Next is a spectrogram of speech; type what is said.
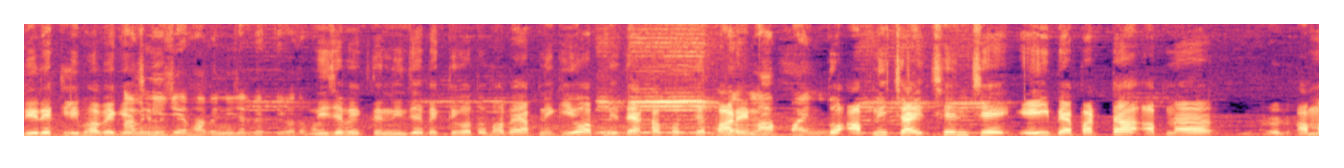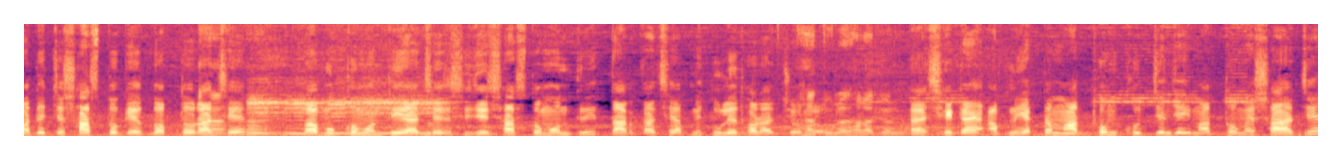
ডিরেক্টলি ভাবে আমি গেছিলেন? ভাবে নিজের ব্যক্তিগত নিজে ব্যক্তি নিজে ব্যক্তিগতভাবে আপনি গিয়েও আপনি দেখা করতে পারেন তো আপনি চাইছেন যে এই ব্যাপারটা আপনার আমাদের যে স্বাস্থ্য দপ্তর হ্যাঁ, আছে হ্যাঁ। বা মুখ্যমন্ত্রী আছে যে স্বাস্থ্যমন্ত্রী তার কাছে আপনি তুলে ধরার জন্য। হ্যাঁ হ্যাঁ সেটা আপনি একটা মাধ্যম খুঁজছেন যেই মাধ্যমের সাহায্যে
